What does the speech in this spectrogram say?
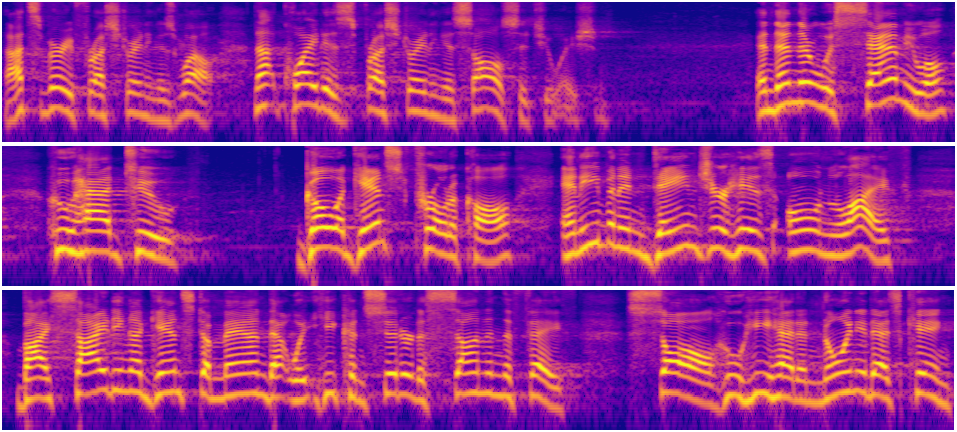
That's very frustrating as well. Not quite as frustrating as Saul's situation. And then there was Samuel who had to go against protocol and even endanger his own life by siding against a man that he considered a son in the faith Saul, who he had anointed as king,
